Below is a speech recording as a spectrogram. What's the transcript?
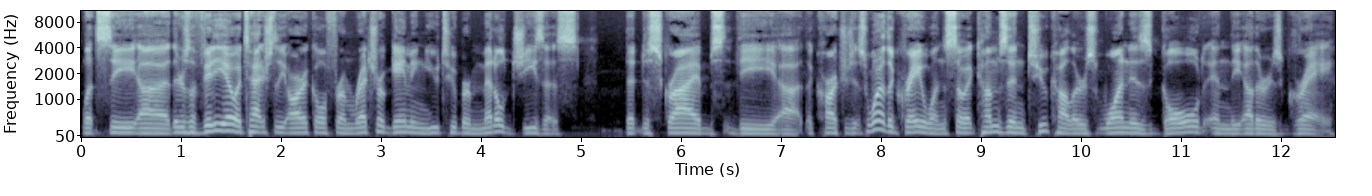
Let's see. Uh, there's a video attached to the article from retro gaming YouTuber Metal Jesus that describes the uh, the cartridge. It's one of the gray ones, so it comes in two colors. One is gold, and the other is gray.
